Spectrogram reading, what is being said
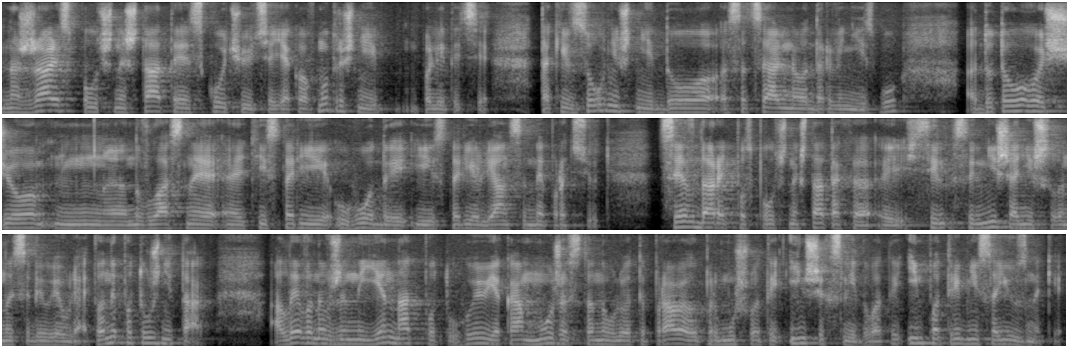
на жаль, Сполучені Штати скочуються як у внутрішній політиці, так і в зовнішній до соціального дарвінізму, до того, що ну, власне е, ті старі угоди і старі альянси не працюють. Це вдарить по Сполучених Штатах е, сильніше, ніж вони собі уявляють. Вони потужні так, але вони вже не є надпотугою, яка може встановлювати правила, примушувати інших слідувати. Їм потрібні союзники.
